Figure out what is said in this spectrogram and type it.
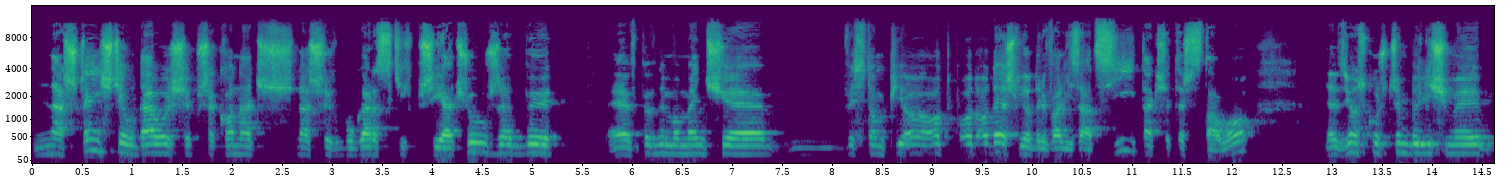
Na szczęście udało się przekonać naszych bułgarskich przyjaciół, żeby w pewnym momencie wystąpi, od, od, odeszli od rywalizacji i tak się też stało. W związku z czym byliśmy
